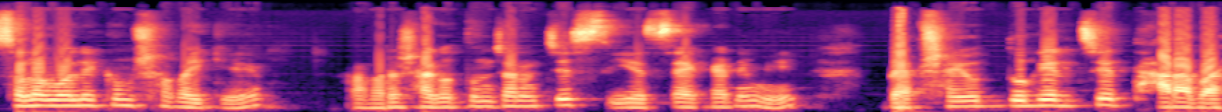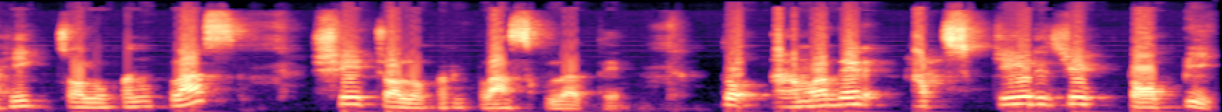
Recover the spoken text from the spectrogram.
আসসালামু আলাইকুম সবাইকে। আবারও স্বাগতম জানাচ্ছি সিএসএ একাডেমি ব্যবসায় উদ্যোগের যে ধারাবাহিক চলমান ক্লাস, সেই চলমান ক্লাসগুলোতে। তো আমাদের আজকের যে টপিক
